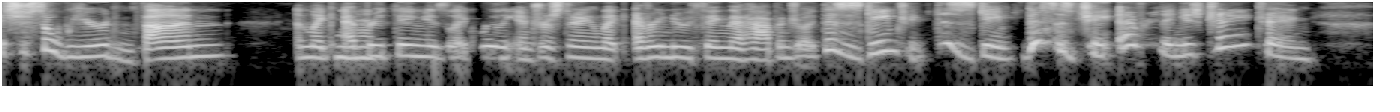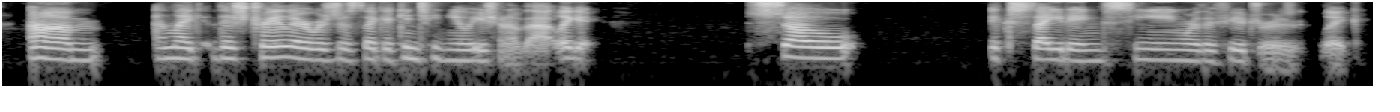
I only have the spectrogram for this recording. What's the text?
it's just so weird and fun. And like Mhm. everything is like really interesting. Like every new thing that happens, you're like, this is game change. This is game. This is change. Everything is changing. Um, and like this trailer was just like a continuation of that. Like, it, so exciting seeing where the future is like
